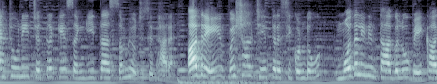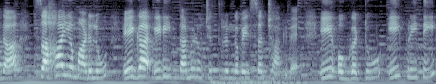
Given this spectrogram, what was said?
ಆಂಟೋನಿ ಚಿತ್ರಕ್ಕೆ ಸಂಗೀತ ಸಂಯೋಜಿಸಿದ್ದಾರೆ. ಆದ್ರೆ ವಿಶಾಲ್ ಚೇತರಿಸಿಕೊಂಡು ಮೊದಲಿನಿಂದಾಗಲು ಬೇಕಾದ ಸಹಾಯ ಮಾಡಲು ಈಗ ಇಡೀ ತಮಿಳು ಚಿತ್ರರಂಗವೇ ಸಜ್ಜಾಗಿದೆ. ಈ ಒಗ್ಗಟ್ಟು, ಈ ಪ್ರೀತಿ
